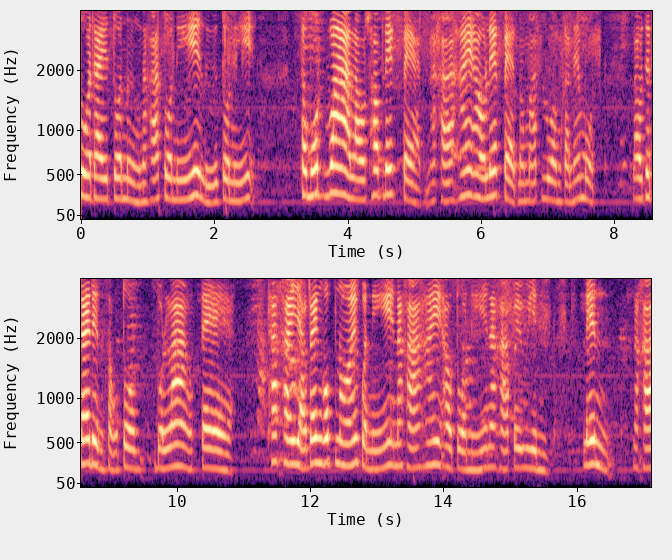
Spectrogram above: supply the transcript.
ตัวใดตัวหนึ่งนะคะ ตัวนี้หรือตัวนี้ สมมติว่าเราชอบเลขแปดนะคะ ให้เอาเลขแปดมามัดรวมกันให้หมด เราจะได้เด่นสองตัวบนล่าง แต่ถ้าใครอยากได้งบน้อยกว่านี้นะคะ ให้เอาตัวนี้นะคะไปวินเล่นนะคะ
